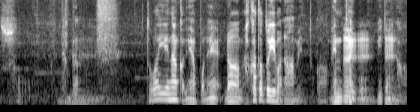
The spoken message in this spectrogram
そう。なんか、うん。とはいえなんかねやっぱねラーメン博多といえばラーメンとか明太子うんうんみたいな、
